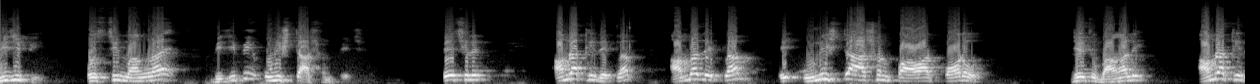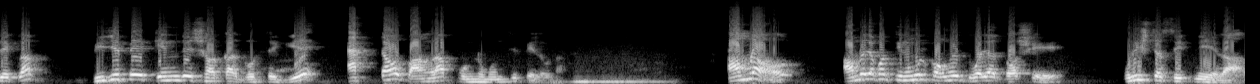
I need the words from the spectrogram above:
বিজেপি, পশ্চিম বাংলায় বিজেপি উনিশটা আসন পেয়েছে। পেয়েছিলেন। আমরা কি দেখলাম? আমরা দেখলাম এই উনিশটা আসন পাওয়ার পরও যেহেতু বাঙালি, আমরা কি দেখলাম? বিজেপি কেন্দ্রের সরকার গড়তে গিয়ে একটাও বাংলা পূর্ণমন্ত্রী পেল না। আমরাও, আমরা যখন তৃণমূল কংগ্রেস দু হাজার দশে উনিশটা সিট নিয়ে এলাম,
